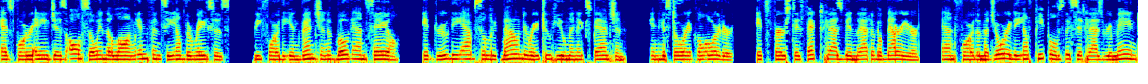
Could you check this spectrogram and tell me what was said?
as for ages also in the long infancy of the races, before the invention of boat and sail, it drew the absolute boundary to human expansion. In historical order, its first effect has been that of a barrier, and for the majority of peoples this it has remained,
